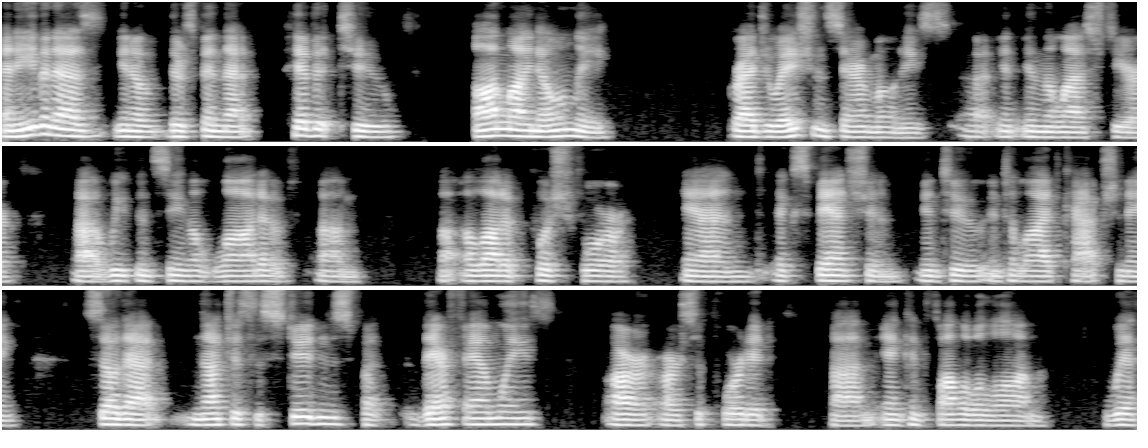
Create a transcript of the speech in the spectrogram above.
And even as, you know, there's been that pivot to online only graduation ceremonies uh, in, in the last year, uh, we've been seeing a lot of um, a lot of push for and expansion into into live captioning, so that not just the students but their families are are supported um, and can follow along with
